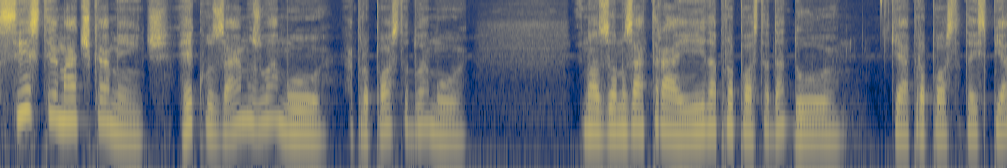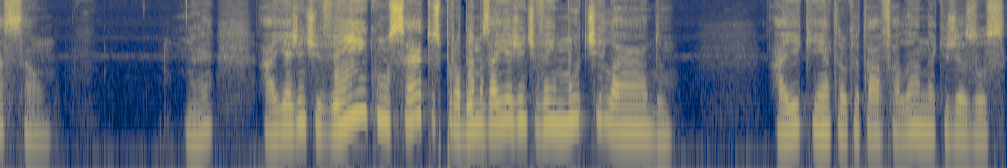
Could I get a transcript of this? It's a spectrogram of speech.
sistematicamente recusarmos o amor, a proposta do amor, nós vamos atrair a proposta da dor, que é a proposta da expiação. Né? Aí a gente vem com certos problemas, aí a gente vem mutilado. Aí que entra o que eu estava falando, né? que Jesus.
